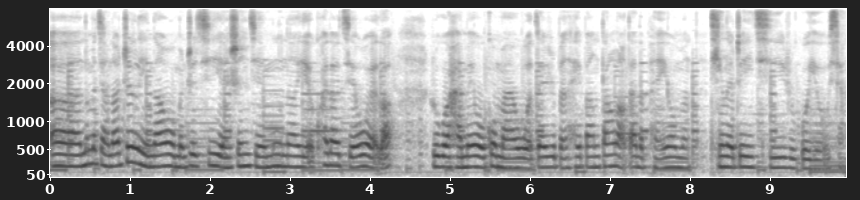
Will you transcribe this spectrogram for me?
呃，那么讲到这里呢，我们这期衍生节目呢也快到结尾了。如果还没有购买《我在日本黑帮当老大》的朋友们，听了这一期，如果有想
